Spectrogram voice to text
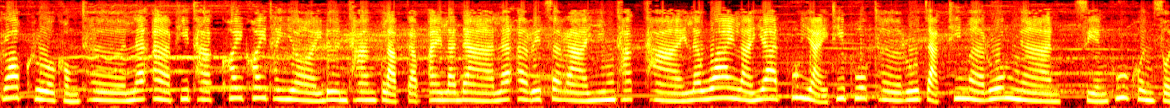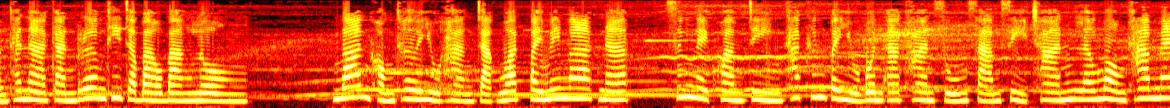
ครอบครัวของเธอและอาพิทักษ์ค่อยๆ ทยอยเดินทางกลับกับไอระดาและอริสรายิ้มทักทายและไหว้ลาญาติผู้ใหญ่ที่พวกเธอรู้จักที่มาร่วมงาน เสียงผู้คนสนทนากันเริ่มที่จะเบาบางลง บ้านของเธออยู่ห่างจากวัดไปไม่มากนักซึ่งในความจริงถ้าขึ้นไปอยู่บนอาคารสูง 3-4 ชั้น แล้วมองข้ามแม่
